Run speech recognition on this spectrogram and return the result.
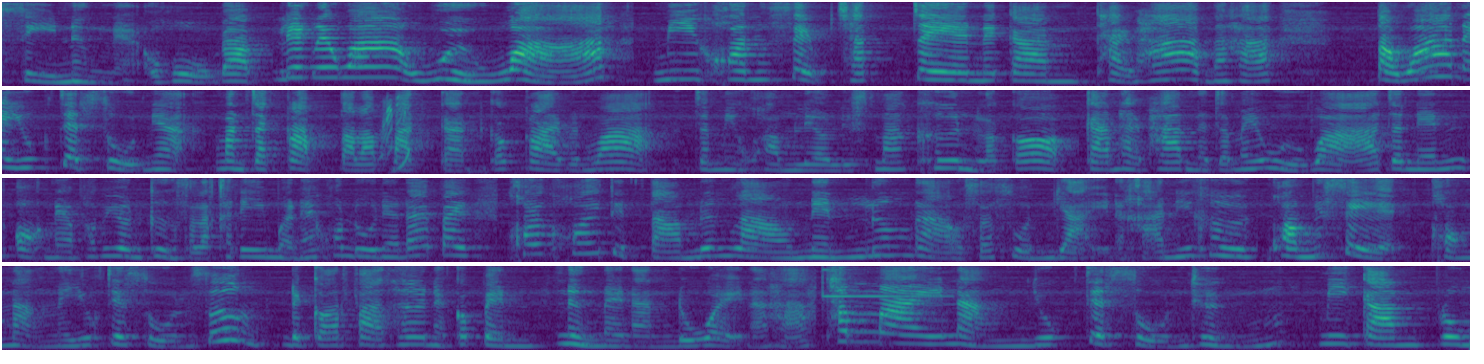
1941 เนี่ย โอ้โห แบบเรียกได้ว่าหวือหวา มีคอนเซปต์ชัดเจนในการถ่ายภาพนะคะ แต่ว่าในยุค 70 เนี่ย มันจะกลับตลปัดกัน ก็กลายเป็นว่าจะมีความเรียลลิสต์มากขึ้น แล้วก็การถ่ายภาพเนี่ยจะไม่หวือหวา จะเน้นออกแนวภาพยนตร์กึ่งสารคดีเหมือนให้คนดูเนี่ยได้ไปค่อยๆ ติดตามเรื่องราว เน้นเรื่องราวซะส่วนใหญ่นะคะ อันนี้คือความพิเศษของหนังในยุค 70 ซึ่ง The Godfather เนี่ยก็เป็นหนึ่งในนั้นด้วยนะคะทำไมหนังยุค 70 ถึงมีการปรุง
